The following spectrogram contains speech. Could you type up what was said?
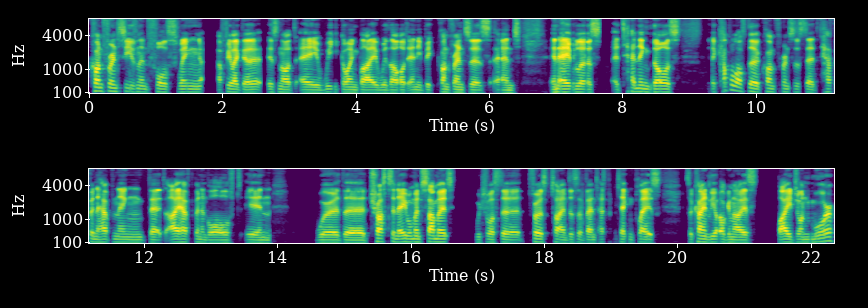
conference season in full swing. I feel like there is not a week going by without any big conferences and enablers attending those. A couple of the conferences that have been happening that I have been involved in were the Trust Enablement Summit, which was the first time this event has been taking place. So kindly organized by John Moore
